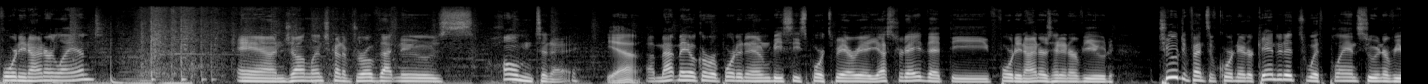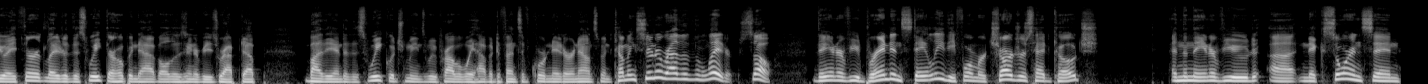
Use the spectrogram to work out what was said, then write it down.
49er land. And John Lynch kind of drove that news home today. Yeah. Uh, Matt Maiocco reported in NBC Sports Bay Area yesterday that the 49ers had interviewed two defensive coordinator candidates with plans to interview a third later this week. They're hoping to have all those interviews wrapped up by the end of this week, which means we probably have a defensive coordinator announcement coming sooner rather than later. So they interviewed Brandon Staley, the former Chargers head coach, and then they interviewed uh, Nick Sorensen,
